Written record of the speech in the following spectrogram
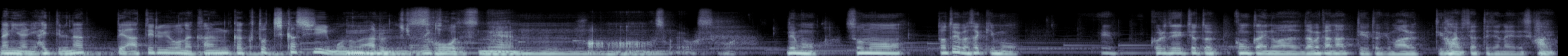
何々入ってるなって当てるような感覚と近しいものがあるんでしょうね。きっとそうですね。うん。はあそれはすごい。でもその例えばさっきもえこれでちょっと今回のはダメかなっていう時もあるっていうはいおっしゃったじゃないですか。はい。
